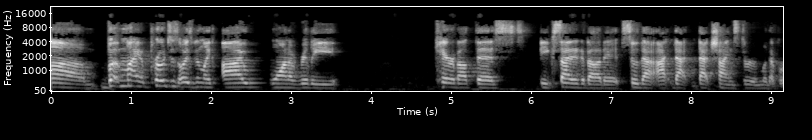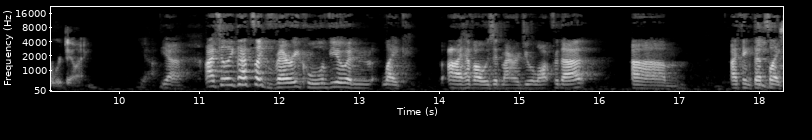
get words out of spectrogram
um, but my approach has always been like, I want to really care about this, be excited about it so that I, that, that shines through in whatever we're doing. yeah, Yeah. I feel like that's like very cool of you, and like I have always admired you a lot for that. Um, I think that's like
